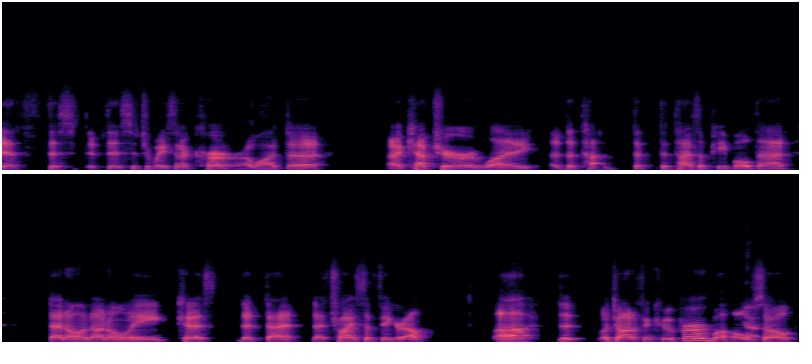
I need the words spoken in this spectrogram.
if this if this situation occur. I want to uh, capture like the, the the types of people that that are not only can that that that tries to figure out uh, the Jonathan Cooper, but also.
